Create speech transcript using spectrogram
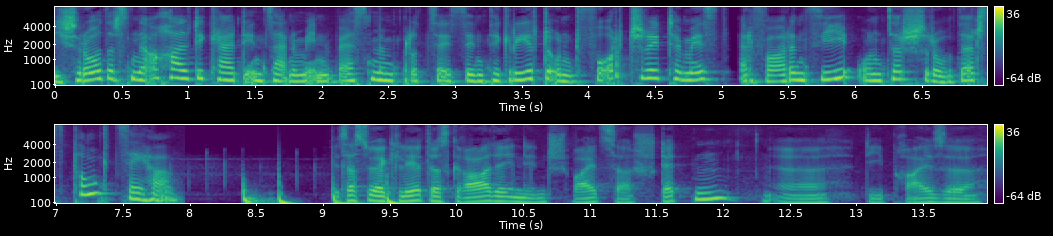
Wie Schroders Nachhaltigkeit in seinem Investmentprozess integriert und Fortschritte misst, erfahren Sie unter schroders.ch. Jetzt hast du erklärt, dass gerade in den Schweizer Städten äh, die Preise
